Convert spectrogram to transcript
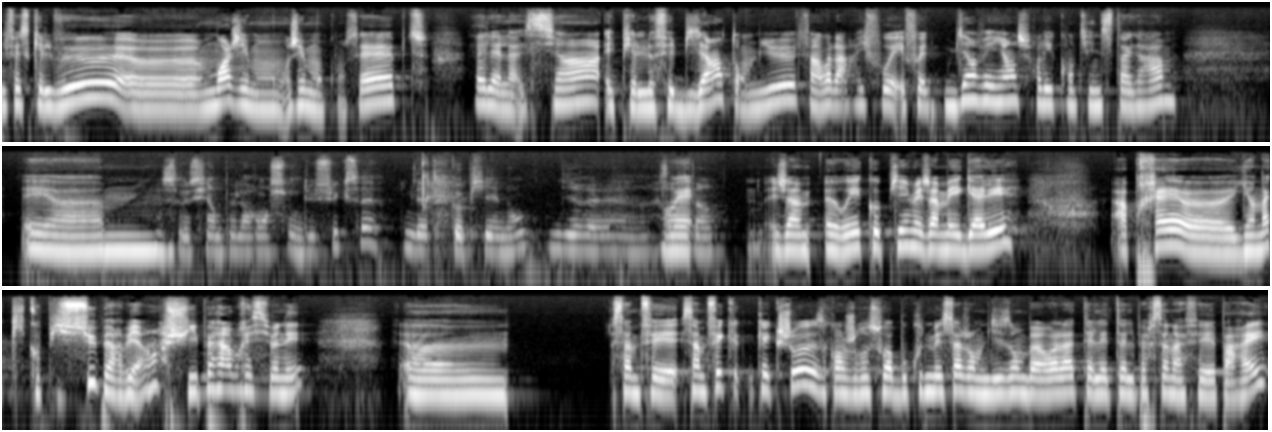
Elle fait ce qu'elle veut. moi j'ai mon j'ai mon concept, elle elle a le sien et puis elle le fait bien, tant mieux. Enfin voilà, il faut il faut être bienveillant sur les comptes Instagram et euh, C'est aussi un peu la rançon du succès, d'être copié, non dirait ouais. Euh, oui, copié, mais jamais égalé. Après, euh, il y en a qui copient super bien. Je suis hyper impressionnée. ça me fait ça me fait quelque chose quand je reçois beaucoup de messages en me disant ben voilà telle et telle personne a fait pareil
